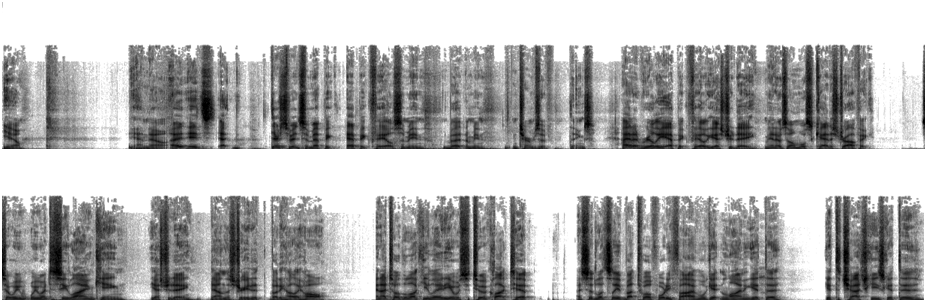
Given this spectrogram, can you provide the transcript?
Yeah. Yeah. No, it's uh, there's been some epic epic fails. I mean, but I mean, in terms of things, I had a really epic fail yesterday. Man, it was almost catastrophic. So we we went to see Lion King yesterday down the street at Buddy Holly Hall, and I told the lucky lady it was a two o'clock tip. I said, let's leave about twelve forty five. We'll get in line and get the get the tchotchkes, get the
